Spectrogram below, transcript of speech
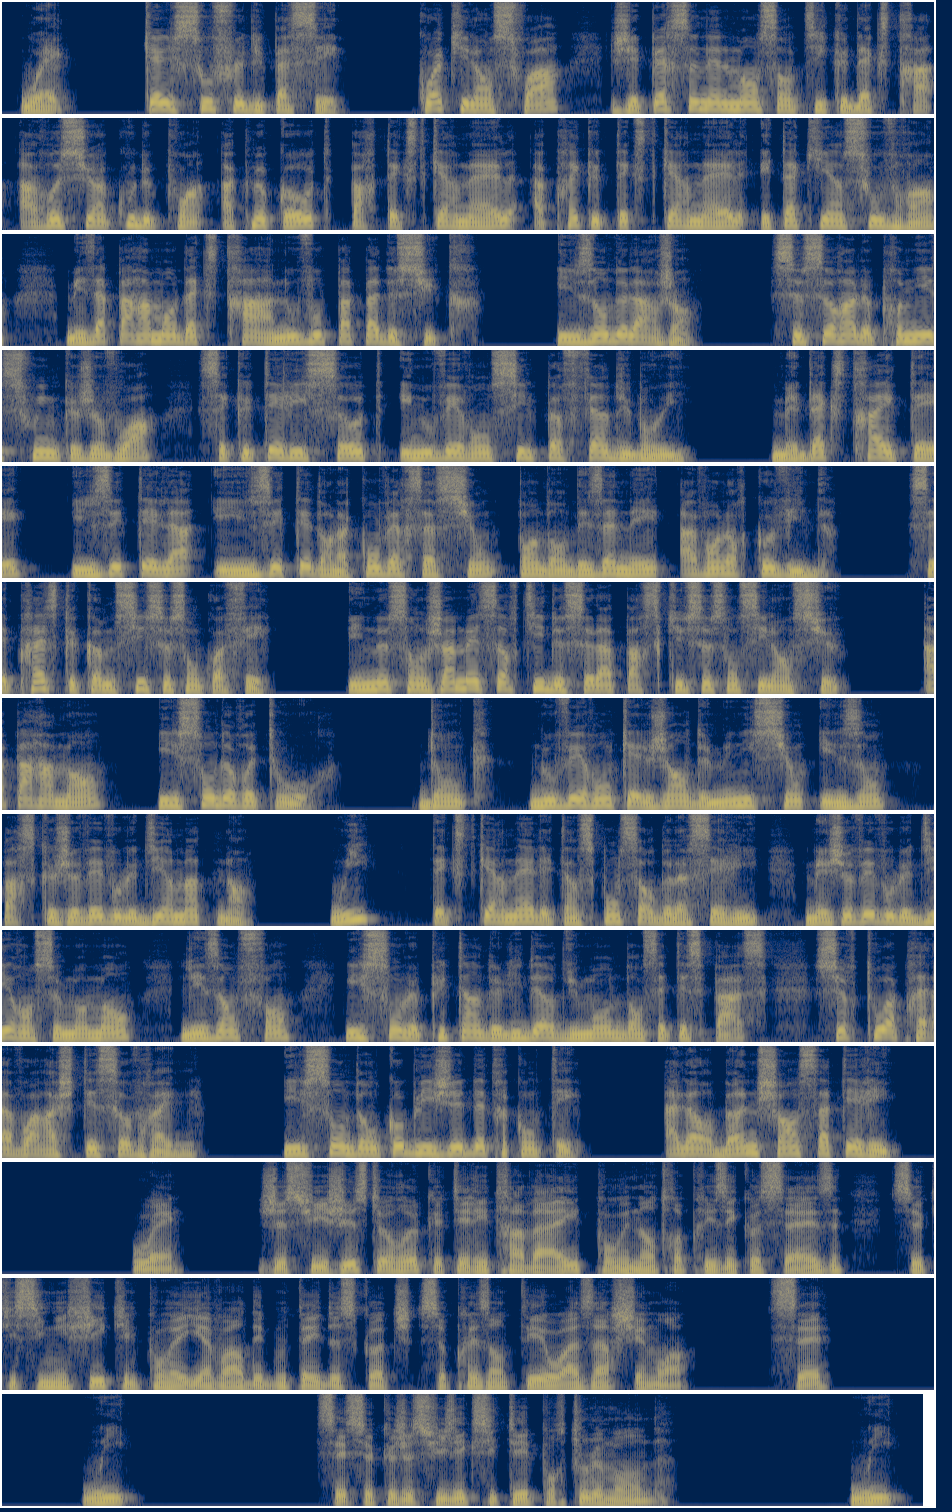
Ouais. Quel souffle du passé. Quoi qu'il en soit, j'ai personnellement senti que Dextra a reçu un coup de poing à Knockout par TextKernel après que TextKernel ait acquis un souverain, mais apparemment Dextra a un nouveau papa de sucre. Ils ont de l'argent. Ce sera le premier swing que je vois, c'est que Terry saute et nous verrons s'ils peuvent faire du bruit. Mais Dextra était, ils étaient là et ils étaient dans la conversation pendant des années avant leur Covid. C'est presque comme s'ils se sont coiffés. Ils ne sont jamais sortis de cela parce qu'ils se sont silencieux. Apparemment, ils sont de retour. Donc, nous verrons quel genre de munitions ils ont, parce que je vais vous le dire maintenant. Oui, TextKernel est un sponsor de la série, mais je vais vous le dire en ce moment, les enfants, ils sont le putain de leader du monde dans cet espace, surtout après avoir acheté Sovereign. Ils sont donc obligés d'être comptés. Alors bonne chance à Terry. Ouais. Je suis juste heureux que Terry travaille pour une entreprise écossaise, ce qui signifie qu'il pourrait y avoir des bouteilles de scotch se présenter au hasard chez moi. C'est, Oui, c'est ce que je suis excité pour tout le monde. oui,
